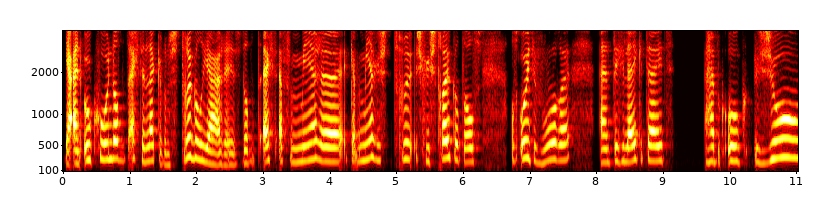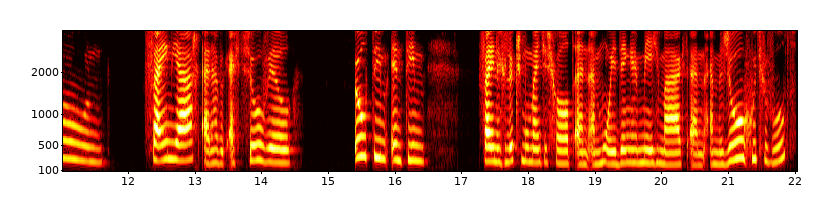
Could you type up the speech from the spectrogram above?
ja, en ook gewoon dat het echt een lekker een struggeljaar is. Dat het echt even meer... eh, ik heb meer gestru- gestruikeld als, als ooit tevoren. En tegelijkertijd heb ik ook zo'n fijn jaar. En heb ik echt zoveel ultiem intiem fijne geluksmomentjes gehad. En, en mooie dingen meegemaakt. En, en me zo goed gevoeld.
